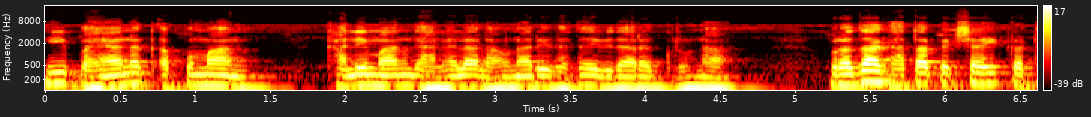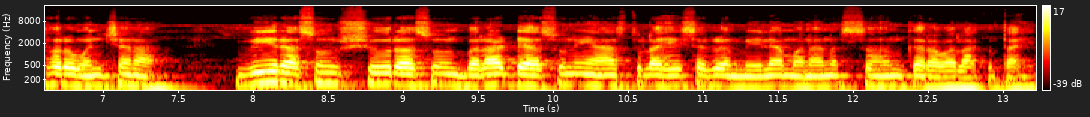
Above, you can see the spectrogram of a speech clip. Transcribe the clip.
ही भयानक अपमान खाली मान घालायला लावणारी हृदयविदारक घृणा. व्रजाघातापेक्षाही कठोर वंचना. वीर असून शूर असून बलाढ्य असूनही आज तुला हे सगळं मेल्या मनानं सहन करावं लागत आहे.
